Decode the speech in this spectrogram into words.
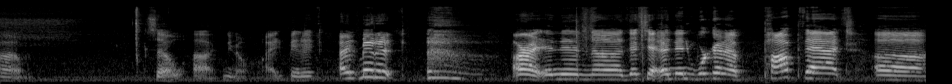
Um, so uh, you know I admit it. I admit it. All right, and then uh, that's it. And then we're gonna pop that uh,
